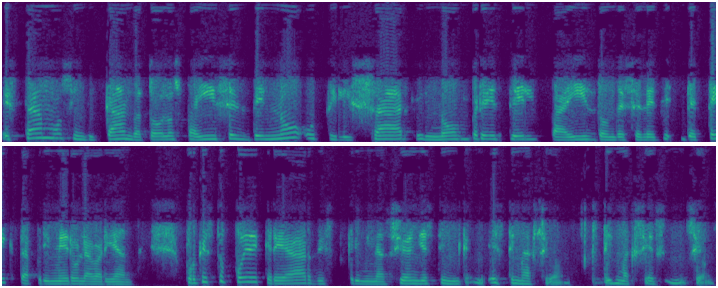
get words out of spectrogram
estamos indicando a todos los países de no utilizar el nombre del país donde se de detecta primero la variante, porque esto puede crear discriminación y estimación. estigmación.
